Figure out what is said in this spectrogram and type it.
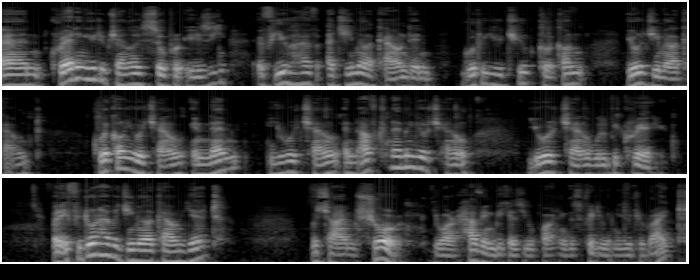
And creating YouTube channel is super easy. If you have a Gmail account, then go to YouTube, click on your Gmail account, click on your channel and name your channel and after naming your channel, your channel will be created. But if you don't have a gmail account yet which i'm sure you are having because you're watching this video on youtube right?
